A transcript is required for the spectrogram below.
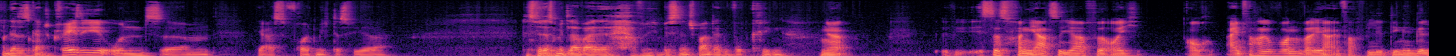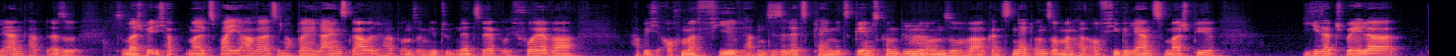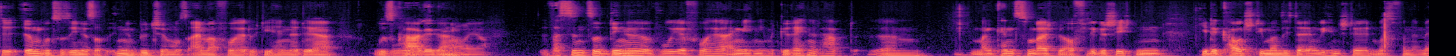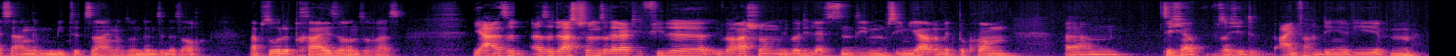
und das ist ganz crazy und ähm, ja, es freut mich, dass wir dass wir das mittlerweile hoffentlich ein bisschen entspannter gewuppt kriegen. Ja. Ist das von Jahr zu Jahr für euch auch einfacher geworden, weil ihr einfach viele Dinge gelernt habt? Also zum Beispiel, ich habe mal zwei Jahre, als ich noch bei Alliance gearbeitet habe, unserem YouTube-Netzwerk, wo ich vorher war, habe ich auch immer viel, wir hatten diese Let's Play Meets Gamescom Bühne mhm. und so, war ganz nett und so. Man hat auch viel gelernt, zum Beispiel jeder Trailer, der irgendwo zu sehen ist auf irgendeinem Bildschirm, muss einmal vorher durch die Hände der USK oh, gegangen. Genau, ja. Was sind so Dinge, wo ihr vorher eigentlich nicht mit gerechnet habt? Ähm, man kennt zum Beispiel auch viele Geschichten, jede Couch, die man sich da irgendwie hinstellt, muss von der Messe angemietet sein und so. Und dann sind das auch absurde Preise und sowas. Ja, also, also du hast schon relativ viele Überraschungen über die letzten sieben, sieben Jahre mitbekommen. Ähm, sicher solche einfachen Dinge wie, hm,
